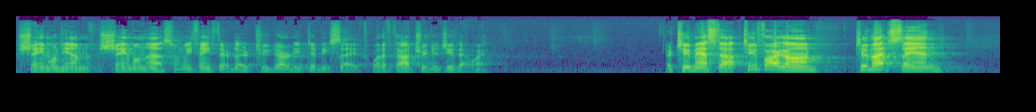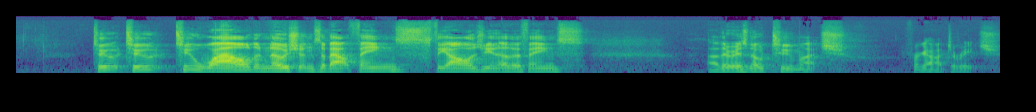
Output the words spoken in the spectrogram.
shame on him, shame on us when we think they're, they're too dirty to be saved. What if God treated you that way? They're too messed up, too far gone, too much sin, too, too, too wild of notions about things, theology and other things. Uh, there is no too much for God to reach.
